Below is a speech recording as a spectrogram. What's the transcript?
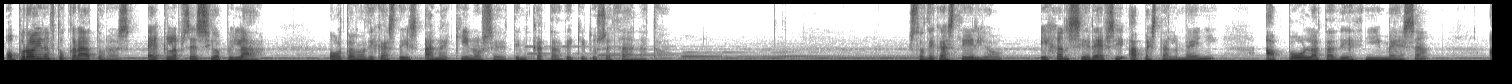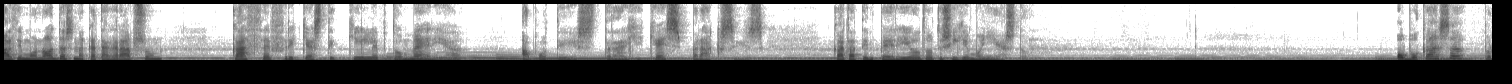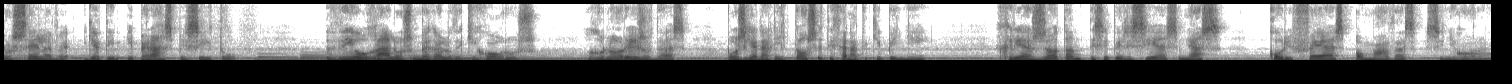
Ο πρώην αυτοκράτορας έκλαψε σιωπηλά όταν ο δικαστής ανακοίνωσε την καταδίκη του σε θάνατο. Στο δικαστήριο είχαν σειρεύσει απεσταλμένοι από όλα τα διεθνή μέσα αδειμονώντας να καταγράψουν κάθε φρικιαστική λεπτομέρεια από τις τραγικές πράξεις κατά την περίοδο της ηγεμονίας του. Ο Μποκάσα προσέλαβε για την υπεράσπιση του δύο Γάλλους μεγαλοδικηγόρους γνωρίζοντας πως για να γλιτώσει τη θανατική ποινή χρειαζόταν τις υπηρεσίες μιας κορυφαίας ομάδας συνηγόρων.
